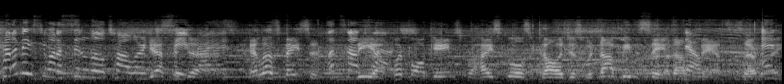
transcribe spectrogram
Kind of makes you want to sit a little taller in Yes, your seat, right? And let's face it, Let's not the uh, football games for high schools and colleges would not be the same without No. the fans. Is that And, right?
